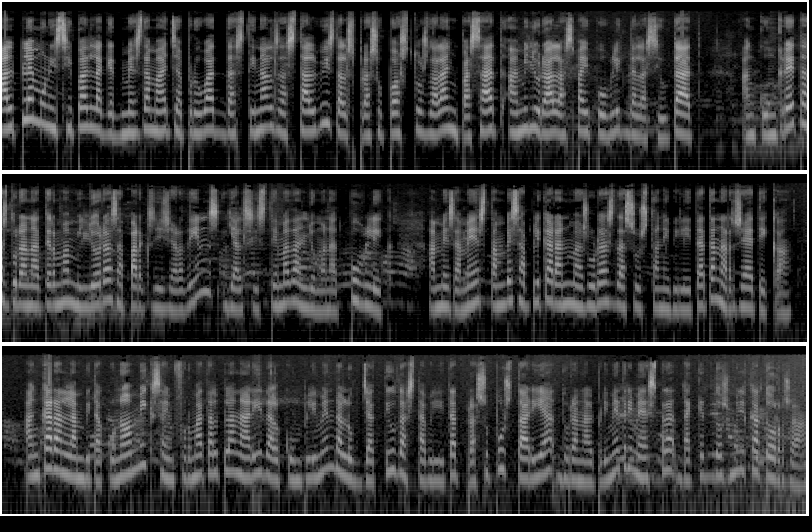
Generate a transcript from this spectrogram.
El ple municipal d'aquest mes de maig ha aprovat destinar els estalvis dels pressupostos de l'any passat a millorar l'espai públic de la ciutat. En concret, es duran a terme millores a parcs i jardins i al sistema d'enllumenat públic. A més a més, també s'aplicaran mesures de sostenibilitat energètica. Encara en l'àmbit econòmic, s'ha informat al plenari del compliment de l'objectiu d'estabilitat pressupostària durant el primer trimestre d'aquest 2014.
